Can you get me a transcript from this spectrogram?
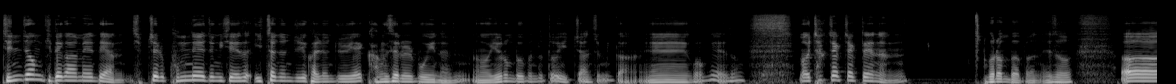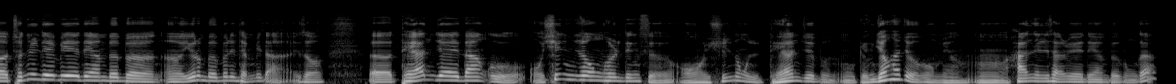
진정 기대감에 대한 실제로 국내 증시에서 2차 전지 관련주의 강세를 보이는 어, 이런 부분도 또 있지 않습니까? 예, 그렇게 해서 뭐 착착착 되는 그런 부분. 그래서 어, 전일 대비에 대한 부분 어, 이런 부분이 됩니다. 그래서 어, 대한제당 우 어, 신성홀딩스. 어, 신성 대한제분 어, 굉장하죠 보면. 어, 한일 사료에 대한 부분과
